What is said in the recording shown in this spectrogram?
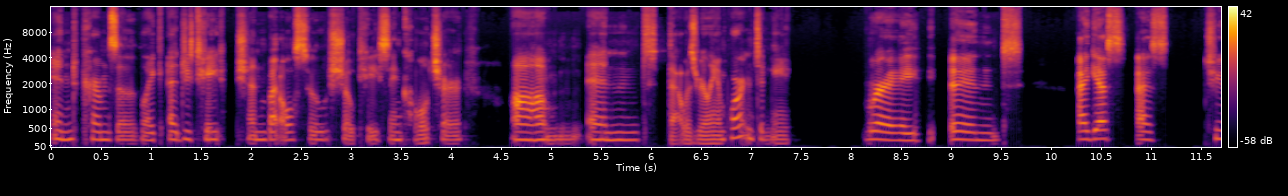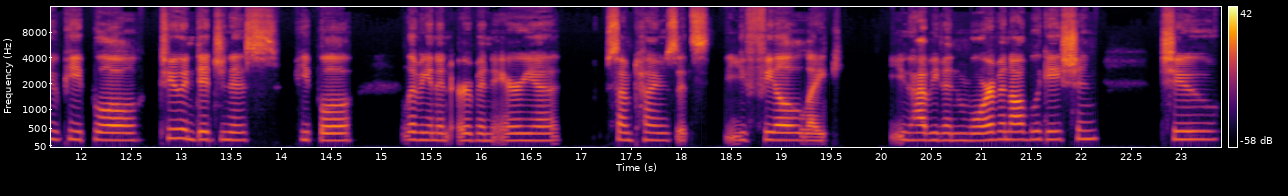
in terms of like education, but also showcasing culture. Um, and that was really important to me. Right. And I guess as two people, two Indigenous people living in an urban area, sometimes it's, you feel like you have even more of an obligation to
